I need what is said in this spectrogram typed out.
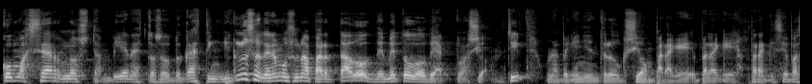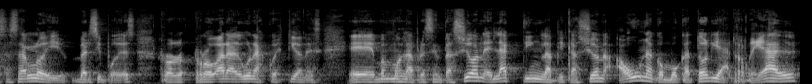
cómo hacerlos también estos autocasting. Incluso tenemos un apartado de método de actuación, ¿sí? Una pequeña introducción para que, para que, para que sepas hacerlo y ver si puedes robar algunas cuestiones. Eh, vemos la presentación, el acting, la aplicación a una convocatoria real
